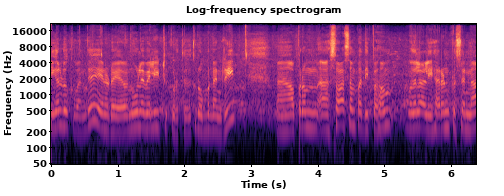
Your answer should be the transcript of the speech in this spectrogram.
நிகழ்வுக்கு வந்து என்னுடைய நூலை வெளியிட்டு கொடுத்ததுக்கு ரொம்ப நன்றி. அப்புறம் சுவாசம் பதிப்பகம் முதலாளி ஹரன் பிரசன்னா.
